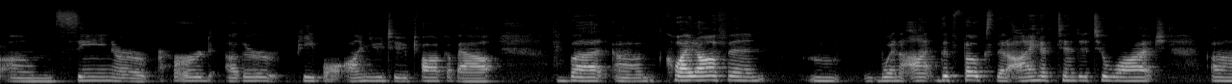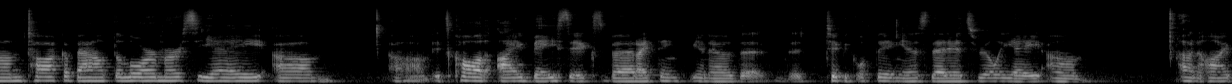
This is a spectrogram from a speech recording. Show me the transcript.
um, seen or heard other people on YouTube talk about. But um, quite often, when I the folks that I have tended to watch um, talk about the Laura Mercier um, it's called Eye Basics, but I think you know the the typical thing is that it's really a um, an eye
